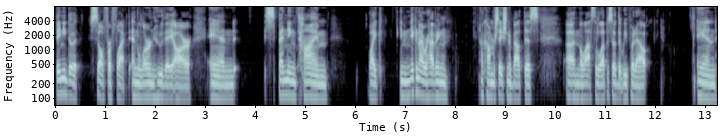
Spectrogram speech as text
they need to self reflect and learn who they are and spending time like Nick and I were having a conversation about this uh, in the last little episode that we put out and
